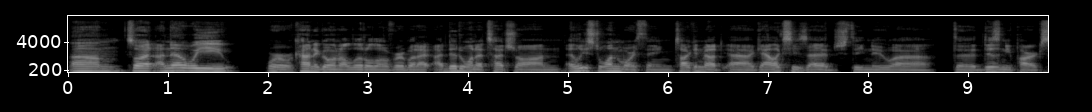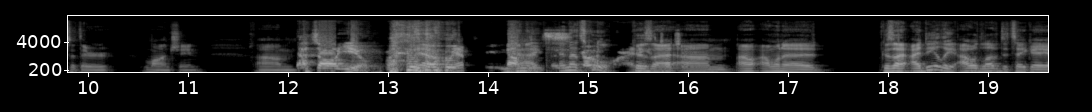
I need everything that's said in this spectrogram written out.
Um, so I, I know we were kind of going a little over, but I, I did want to touch on at least one more thing, talking about uh, Galaxy's Edge, the new uh, the Disney parks that they're launching. Um, That's all you. Yeah. Yep. no, and, thanks. that's, and that's cool because I I, didn't touch it. um I, I want to because ideally I would love to take a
